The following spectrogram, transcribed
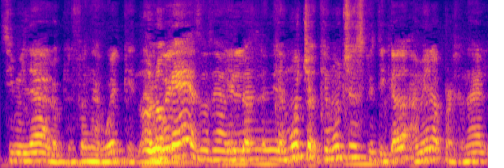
similar a lo que fue Nahuel, que, O lo Nahuel- que es, o sea, que, lo- que- que mucho, que muchos has criticado, a mí en lo personal,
